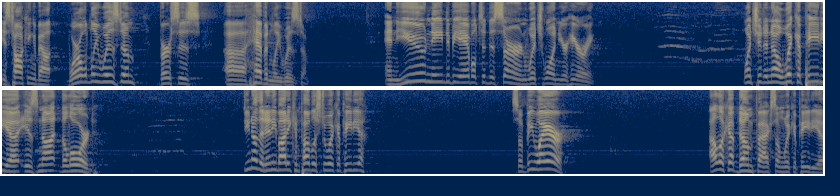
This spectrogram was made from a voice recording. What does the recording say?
is talking about worldly wisdom versus uh, heavenly wisdom. And you need to be able to discern which one you're hearing. I want you to know Wikipedia is not the Lord. Do you know that anybody can publish to Wikipedia? So beware. I look up dumb facts on Wikipedia.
